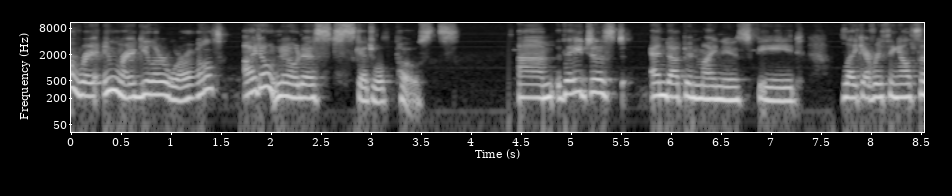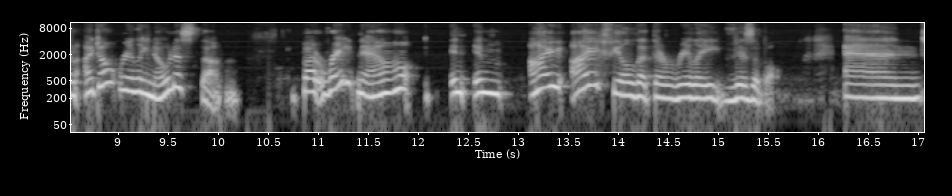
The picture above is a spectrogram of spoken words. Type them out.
a re- in regular world, I don't notice scheduled posts. Um, they just end up in my news feed like everything else, and I don't really notice them. But right now, in, in I, I feel that they're really visible. And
